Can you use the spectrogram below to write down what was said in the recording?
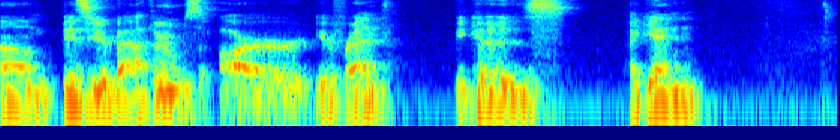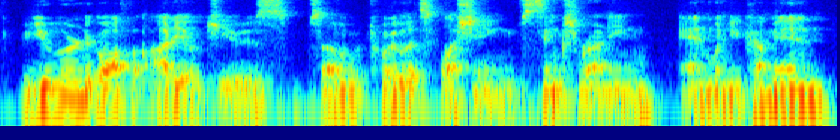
um, busier bathrooms are your friend because, again, you learn to go off of audio cues. So toilets flushing, sinks running, and when you come in,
